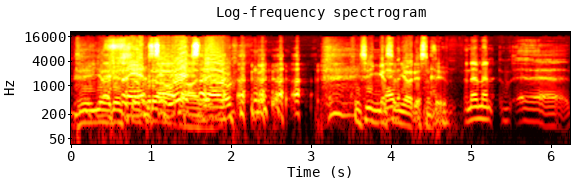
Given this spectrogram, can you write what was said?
Du gör det så bra. Det finns ingen Nej, som men- gör det som du. Nej men, eh,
